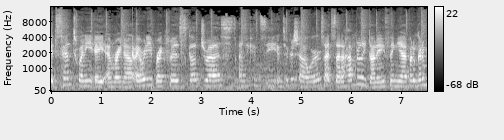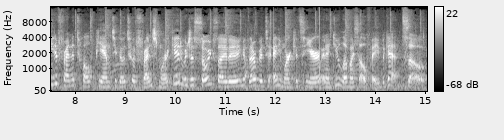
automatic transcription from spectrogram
It's 10.20 a.m. right now. I already ate breakfast, got dressed, as you can see, and took a shower. Besides that, I haven't really done anything yet, but I'm gonna meet a friend at 12 p.m. to go to a French market, which is so exciting. I've never been to any markets here, and I do love myself a baguette, so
